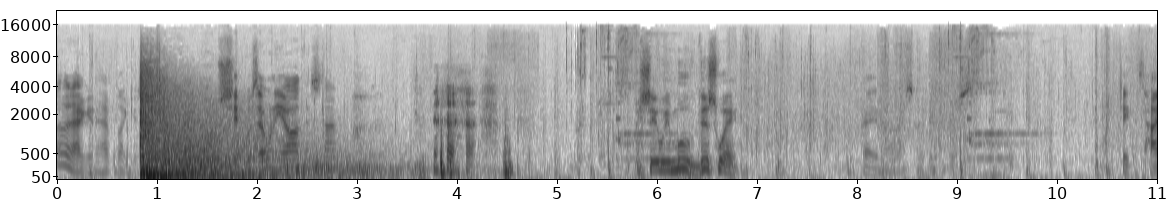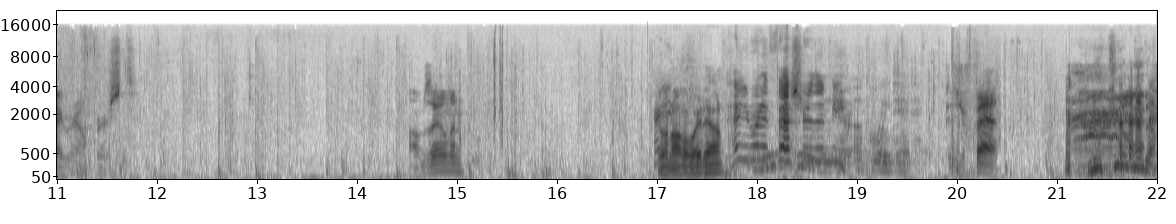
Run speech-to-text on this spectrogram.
Love it. I could have like a. Oh shit! Was that one of y'all this time? I say we move this way. Okay, no, let's go here first. Take this high ground first. I'm zooming. Going all the way down. How you running faster than me? Leader appointed. Because you're fat. New kill leader.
